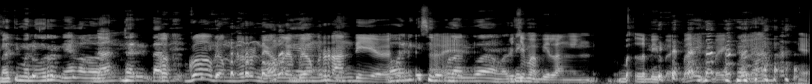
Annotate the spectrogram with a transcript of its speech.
berarti menurun ya kalau Dan- dari Oh, tadi. gua udah menurun ya, kalau yang bilang menurun. Andi ya. Oh, ini kesimpulan gua. iya. Berarti Gua cuma bilang yang be- lebih baik, baik, baik. baik. Oke.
